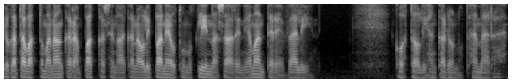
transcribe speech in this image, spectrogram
joka tavattoman ankaran pakkasen aikana oli paneutunut Linnasaaren ja Mantereen väliin. Kohta oli hän kadonnut hämärään.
